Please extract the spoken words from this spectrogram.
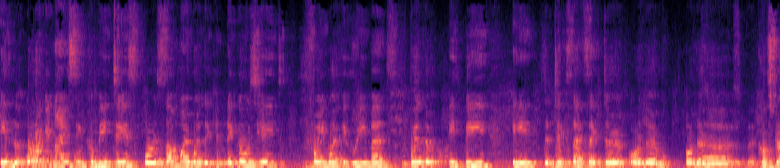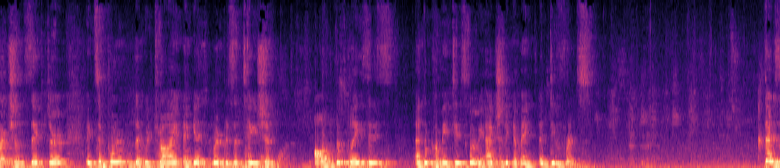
in the organizing committees or somewhere where they can negotiate framework agreements, whether it be in the textile sector or the or the construction sector. It's important that we try and get representation on the places and the committees where we actually can make a difference. There's,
